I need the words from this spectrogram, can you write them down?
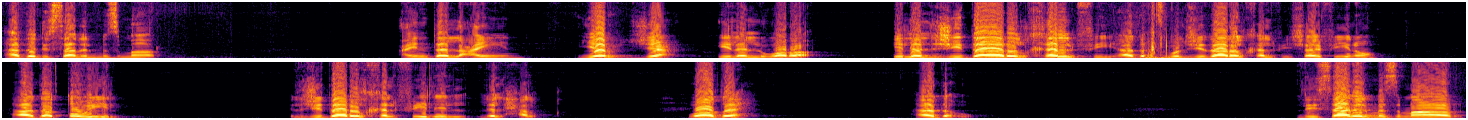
هذا لسان المزمار. عند العين يرجع إلى الوراء إلى الجدار الخلفي. هذا اسمه الجدار الخلفي. شايفينه؟ هذا الطويل. الجدار الخلفي للحلق. واضح؟ هذا هو. لسان المزمار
